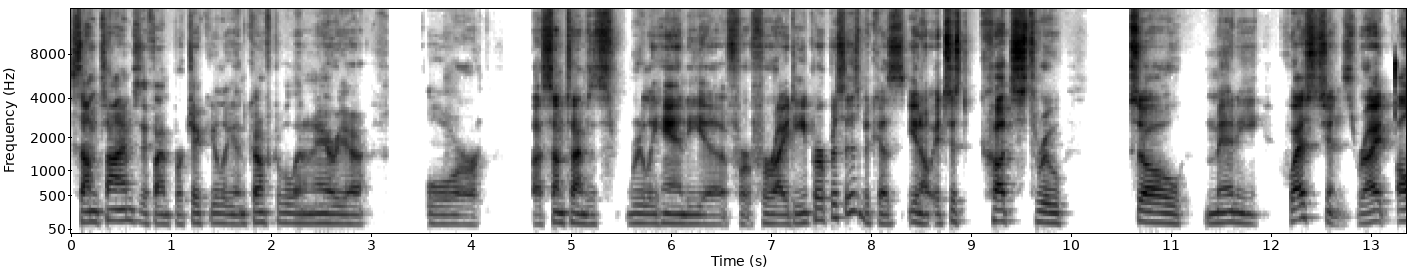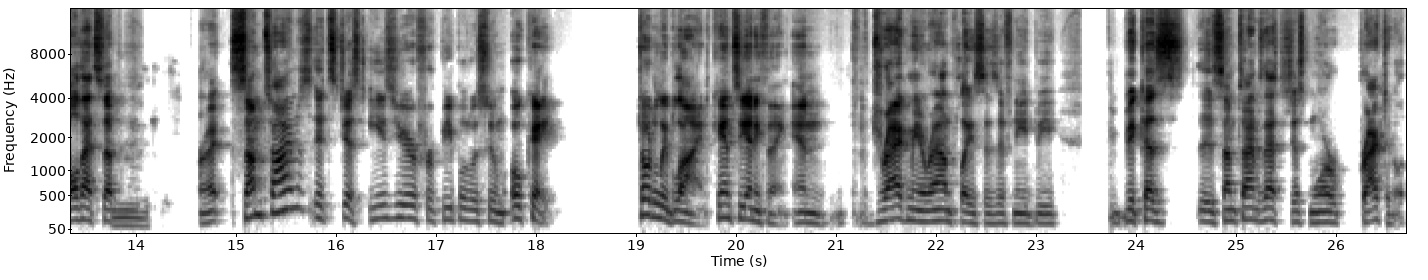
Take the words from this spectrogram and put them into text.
sometimes if I'm particularly uncomfortable in an area, or uh, sometimes it's really handy uh, for for ID purposes because you know it just cuts through so many questions, right? All that stuff, Mm. right? Sometimes it's just easier for people to assume, okay, totally blind, can't see anything, and drag me around places if need be, because uh, sometimes that's just more practical.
